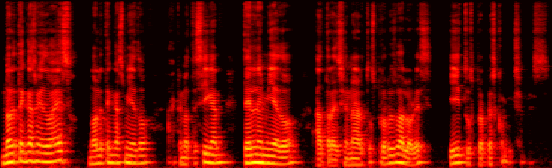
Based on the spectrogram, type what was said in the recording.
No le tengas miedo a eso, no le tengas miedo a que no te sigan, tenle miedo a traicionar tus propios valores y tus propias convicciones.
